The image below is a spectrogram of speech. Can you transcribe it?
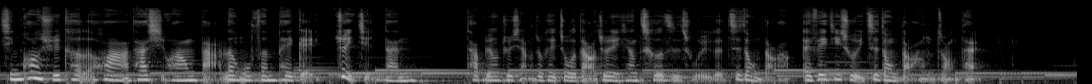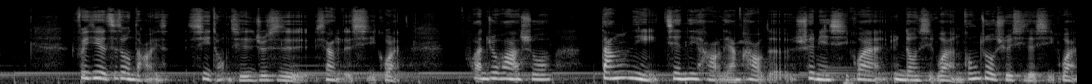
情况许可的话，他喜欢把任务分配给最简单。他不用去想就可以做到，就有点像车子处于一个自动导航，哎，飞机处于自动导航的状态。飞机的自动导航系统其实就是像你的习惯。换句话说，当你建立好良好的睡眠习惯、运动习惯、工作学习的习惯，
